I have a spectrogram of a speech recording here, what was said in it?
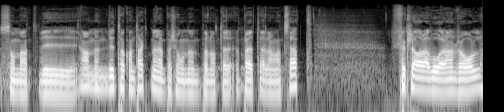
som att vi, ja, men vi tar kontakt med den personen på, något, på ett eller annat sätt. Förklarar våran roll.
